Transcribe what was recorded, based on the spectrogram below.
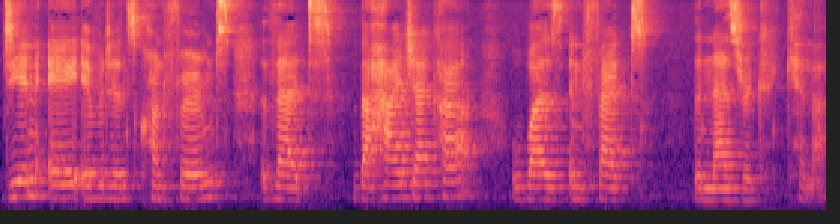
DNA evidence confirmed that the hijacker was in fact the Nasrec killer.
